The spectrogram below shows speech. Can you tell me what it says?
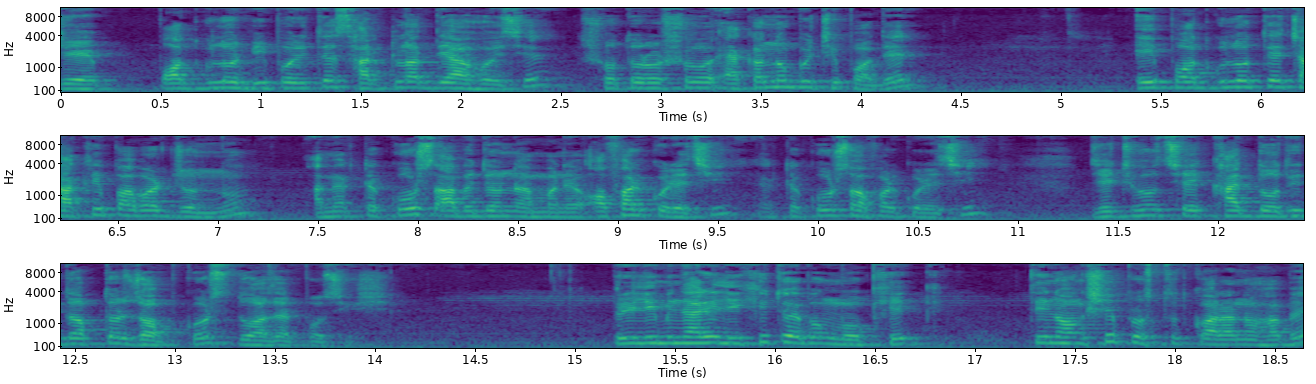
যে পদগুলোর বিপরীতে সার্কুলার দেওয়া হয়েছে, সতেরোশো একানব্বইটি পদের। এই পদগুলোতে চাকরি পাওয়ার জন্য আমি একটা কোর্স আবেদন মানে অফার করেছি, একটা কোর্স অফার করেছি, যেটি হচ্ছে খাদ্য অধিদপ্তর জব কোর্স দু হাজার পঁচিশ। প্রিলিমিনারি লিখিত এবং মৌখিক, তিন অংশে প্রস্তুত করানো হবে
